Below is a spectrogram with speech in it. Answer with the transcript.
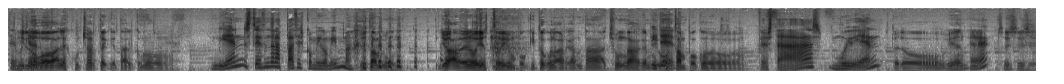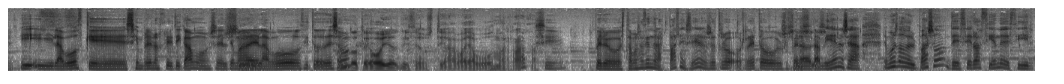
tenemos Y que- luego al escucharte, ¿qué tal? ¿Cómo...? Bien, estoy haciendo las paces conmigo misma. Yo también. Yo, a ver, hoy estoy un poquito con la garganta chunga, que mi Peter. voz tampoco... Pero estás muy bien, Pero bien. ¿eh? Sí, sí, sí. Y, y la voz que siempre nos criticamos, el tema Sí. de la voz y todo eso. Cuando te oyes dices, hostia, vaya voz más rara. Sí. Pero estamos haciendo las paces, ¿eh? Es otro reto superado sí, también. O sea, hemos dado el paso de 0 a 100 de decir,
